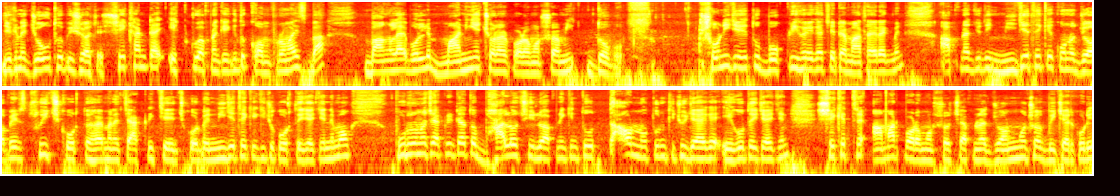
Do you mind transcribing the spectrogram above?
যেখানে যৌথ বিষয় আছে, সেখানটায় একটু আপনাকে কিন্তু কম্প্রোমাইজ বা বাংলায় বললে মানিয়ে চলার পরামর্শ আমি দেবো। শনি যেহেতু বকরি হয়ে গেছে, এটা মাথায় রাখবেন। আপনার যদি নিজে থেকে কোনো জবের সুইচ করতে হয় মানে চাকরি চেঞ্জ করবেন, নিজে থেকে কিছু করতে চাইছেন এবং পুরনো চাকরিটা তো ভালো ছিল, আপনি কিন্তু তাও নতুন কিছু জায়গায় এগোতে চাইছেন, সেক্ষেত্রে আমার পরামর্শ হচ্ছে আপনারা জন্মছক বিচার করি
